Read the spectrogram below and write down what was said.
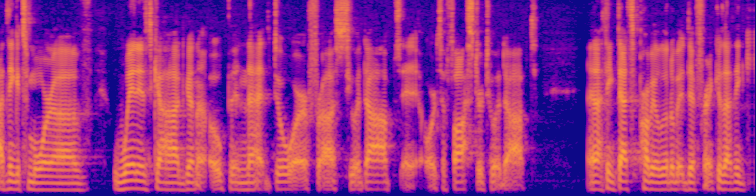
I think it's more of when is God going to open that door for us to adopt eh, or to foster to adopt? And I think that's probably a little bit different because I think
